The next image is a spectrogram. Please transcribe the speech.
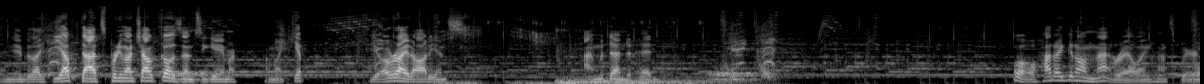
And you'll be like, yep, that's pretty much how it goes, MC Gamer. I'm like, yep, you're right, audience. I'm a dunderhead. Whoa, how did I get on that railing? That's weird.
